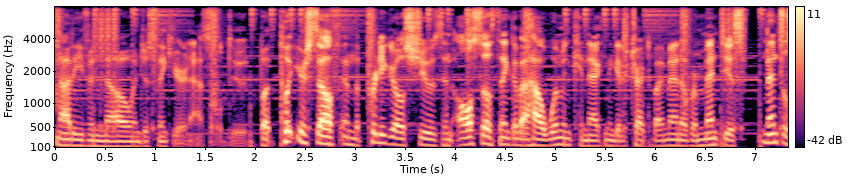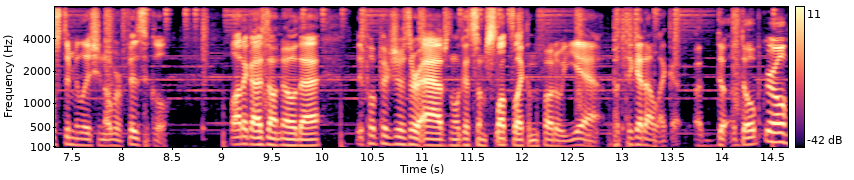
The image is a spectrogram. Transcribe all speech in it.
not even know and just think you're an asshole dude. But put yourself in the pretty girl's shoes and also think about how women connect and get attracted by men over mental, mental stimulation over physical. A lot of guys don't know that. They put pictures of their abs and look at some sluts like in the photo, yeah. But to get out like a dope girl,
